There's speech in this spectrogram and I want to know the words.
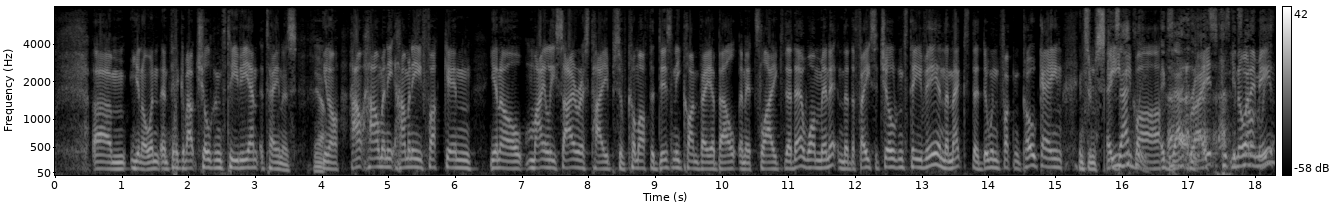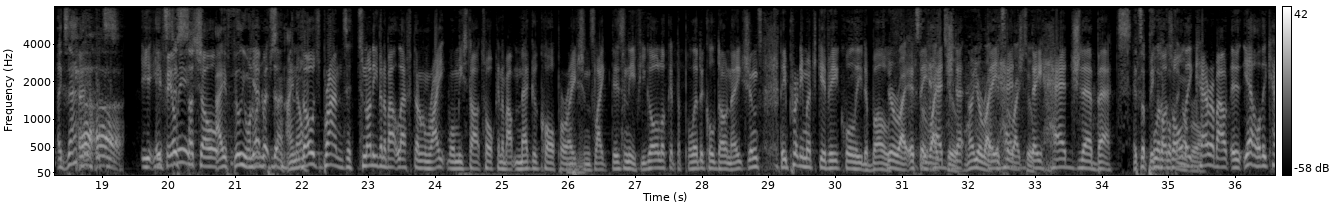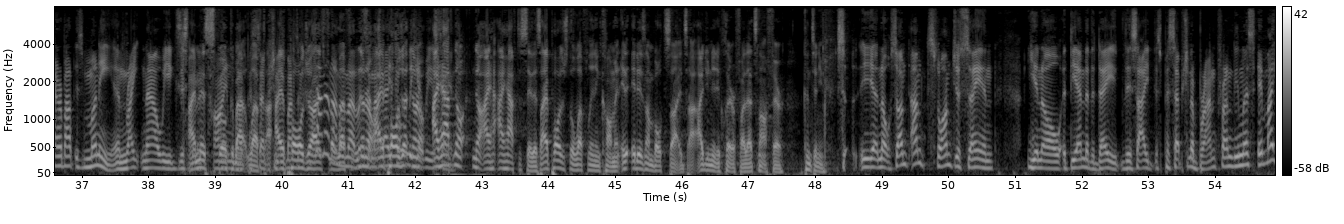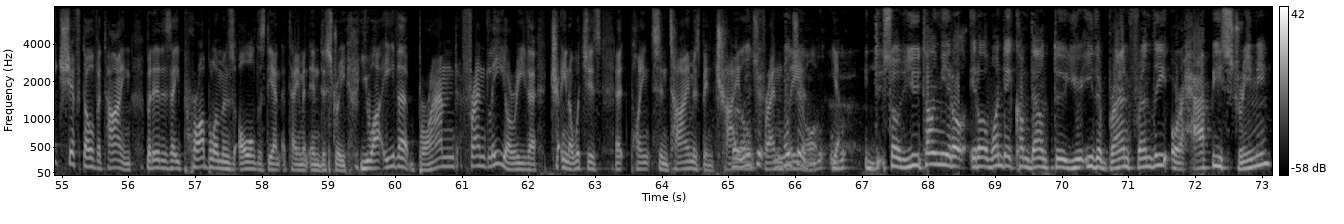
Um, you know, and, and think about children's TV entertainers. Yeah. You know, how how many how many fucking you know Miley Cyrus types have come off the Disney conveyor belt, and it's like they're there one minute and they're the face of children's TV, and the next they're doing fucking cocaine in some skeevy exactly bar, exactly right? You know what I mean? real. exactly You, you It's feel just me? such- so I feel you Yeah, but 100%, I know. those brands. It's not even about left and right when we start talking about mega corporations like Disney. If you go look at the political donations, they pretty much give equally to both. You're right. It's the They right hedge to. their- No, you're right. They It's the hedge, right to. They hedge their bets. It's a political because all thing they overall. care about is yeah, all they care about is money. And right now we exist. I misspoke about left. I, I apologize. No, no, no, no, Listen, no, I I apologize. totally no, no, I have saying. no, no. I, I have to say this. I apologize for the left leaning comment. It, it is on both sides. I, I do need to clarify. That's not fair. Continue. So, yeah, no. So I'm, I'm, so I'm just saying, you know, at the end of the day, this I, this perception of brand friendliness, it might shift over time, but it is a problem as old as the entertainment industry. You are either brand friendly, or either, ch- you know, which is at points in time has been But child Richard- friendly, Richard, or w- yeah. So you telling me it'll it'll one day come down to you're either brand friendly or happy streaming?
